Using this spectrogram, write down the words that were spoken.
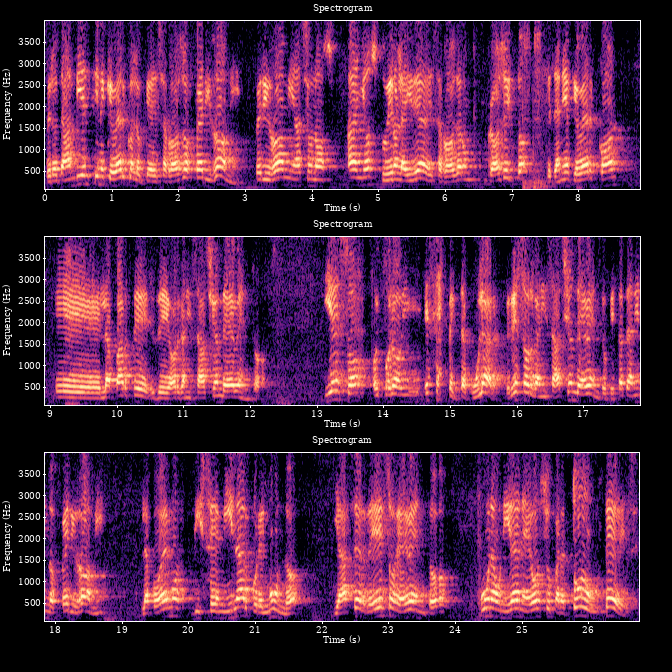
pero también tiene que ver con lo que desarrolló Fer y Romy, Fer y Romy hace unos años tuvieron la idea de desarrollar un proyecto que tenía que ver con eh, la parte de organización de eventos. Y eso, hoy por hoy, es espectacular, pero esa organización de eventos que está teniendo Fer y Romy, la podemos diseminar por el mundo y hacer de esos eventos una unidad de negocio para todos ustedes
